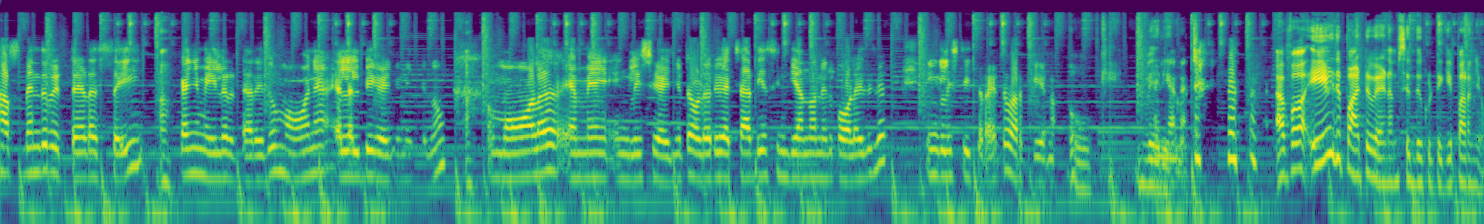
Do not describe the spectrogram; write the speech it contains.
ഹസ്ബൻഡ് റിട്ടയർഡ് എസ് ഐ. കഴിഞ്ഞ മെയിൽ റിട്ടയർ ചെയ്തു. മോന് എൽ എൽ ബി കഴിഞ്ഞ് നിൽക്കുന്നു. മോൾ എം എ ഇംഗ്ലീഷ് കഴിഞ്ഞിട്ട് അവളൊരു H R D S India എന്ന് പറഞ്ഞൊരു കോളേജിൽ ഇംഗ്ലീഷ് ടീച്ചറായിട്ട് വർക്ക് ചെയ്യണം. ഓക്കെ വെരി. ഗുഡ് അപ്പൊ ഏത് പാട്ട് വേണം സിന്ധു കുട്ടിക്ക് പറഞ്ഞു.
